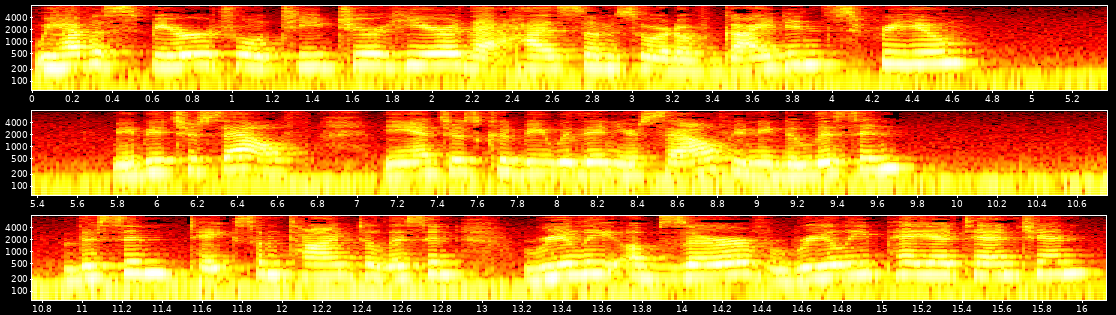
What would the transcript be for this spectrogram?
We have a spiritual teacher here that has some sort of guidance for you. Maybe it's yourself. The answers could be within yourself. You need to listen. Listen. Take some time to listen. Really observe. Really pay attention.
